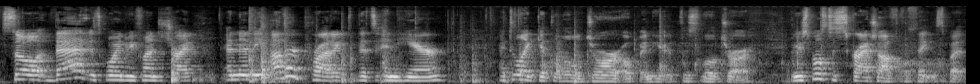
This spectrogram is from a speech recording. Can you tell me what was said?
So that is going to be fun to try. And then the other product that's in here, I had to like get the little drawer open here, this little drawer. You're supposed to scratch off the things, but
